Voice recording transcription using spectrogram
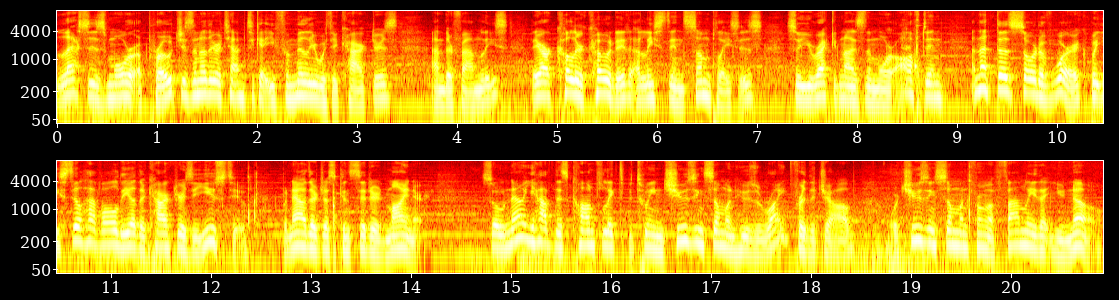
less is more approach is another attempt to get you familiar with your characters and their families. They are color coded, at least in some places, so you recognize them more often, and that does sort of work, but you still have all the other characters you used to, but now they're just considered minor. So now you have this conflict between choosing someone who's right for the job or choosing someone from a family that you know.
